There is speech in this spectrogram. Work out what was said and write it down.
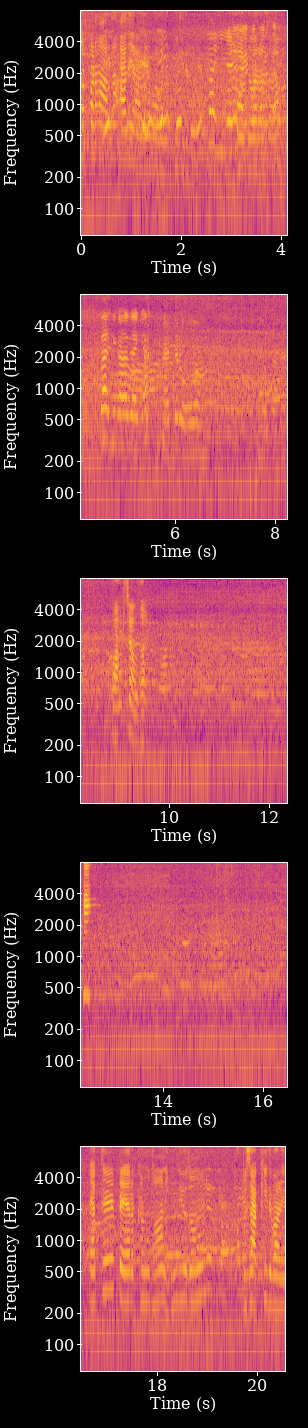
ਥੱਪੜ ਮਾਰਨਾ ਆਦੇ ਆ ਗਿਆ ਬਾਬਾ ਲੱਖੋ ਜੀ ਦਾ। ਭਾਈ ਜਿਹੜਾ ਗੁਰਦੁਆਰਾ ਸਾਹਿਬ। ਭਾਈ ਨਿਕਾਲਾ ਬੈ ਗਿਆ। ਇੱਧਰ ਉਹ ਆ। ਪਾਠ ਚੱਲਦਾ। ਇੱਥੇ ਪੈਰ ਰੱਖਣ ਨੂੰ ਥਾਂ ਨਹੀਂ ਹੁੰਦੀ ਉਦੋਂ ਨੂੰ। ਵਿਸਾਖੀ ਦਿਵਾਲੀ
